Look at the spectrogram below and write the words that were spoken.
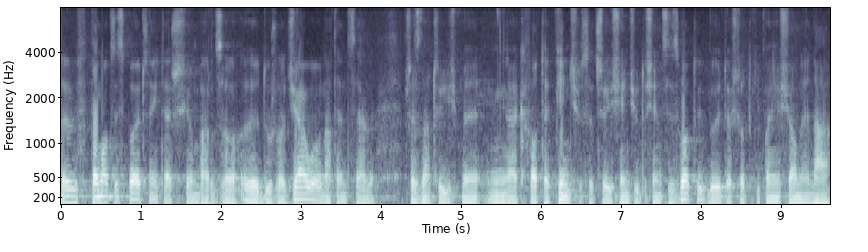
E, w pomocy społecznej też się bardzo dużo działo. Na ten cel przeznaczyliśmy mm, kwotę 560 tysięcy złotych. Były to środki poniesione na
